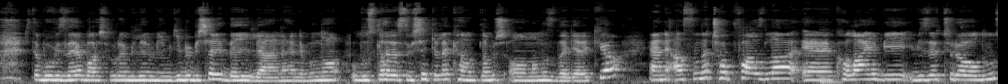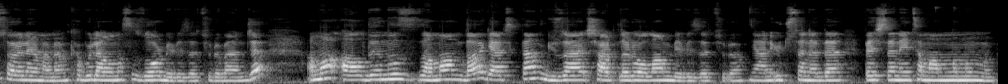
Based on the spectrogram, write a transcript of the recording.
işte bu vizeye başvurabilir miyim gibi bir şey değil yani. Hani bunu uluslararası bir şekilde kanıtlamış olmanız da gerekiyor. Yani aslında çok fazla e, kolay bir vize türü olduğunu söyleyemem. Yani kabul alması zor bir vize türü bence. Ama aldığınız zaman da gerçekten güzel şartları olan bir vize türü. Yani 3 senede 5 seneyi tamamlamam,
